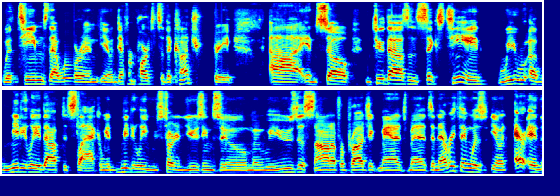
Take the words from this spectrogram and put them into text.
with teams that were in you know different parts of the country. Uh, and so in 2016, we immediately adopted Slack and we immediately started using Zoom and we used Asana for project management and everything was, you know, in,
